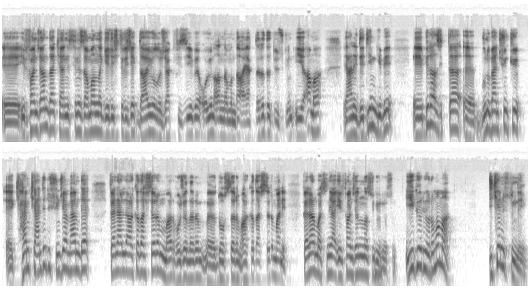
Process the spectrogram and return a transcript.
E, İrfan Can da kendisini zamanla geliştirecek, daha iyi olacak. Fiziği ve oyun anlamında ayakları da düzgün, iyi ama yani dediğim gibi e, birazcık da e, bunu ben çünkü e, hem kendi düşüncem hem de Fenerli arkadaşlarım var, hocalarım, dostlarım, arkadaşlarım hani Fener maçında ya İrfan Can'ı nasıl görüyorsun? İyi görüyorum ama diken üstündeyim.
